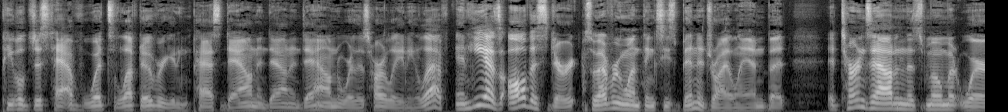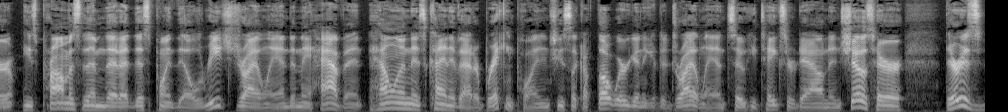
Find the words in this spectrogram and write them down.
People just have what's left over getting passed down and down and down where there's hardly any left. And he has all this dirt. So everyone thinks he's been to dry land. But it turns out in this moment where he's promised them that at this point they'll reach dry land and they haven't, Helen is kind of at a breaking point and she's like, I thought we were going to get to dry land. So he takes her down and shows her there is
